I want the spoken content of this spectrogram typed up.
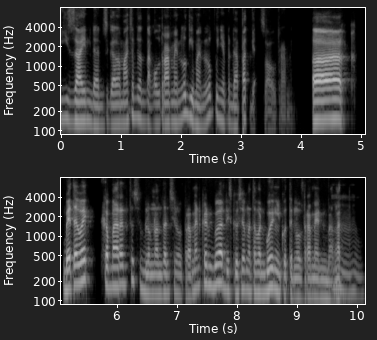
desain dan segala macam tentang Ultraman lu gimana lu punya pendapat gak soal Ultraman Eh, BTW kemarin tuh sebelum nonton Shin Ultraman kan gue diskusi sama teman gue yang ngikutin Ultraman banget. hmm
